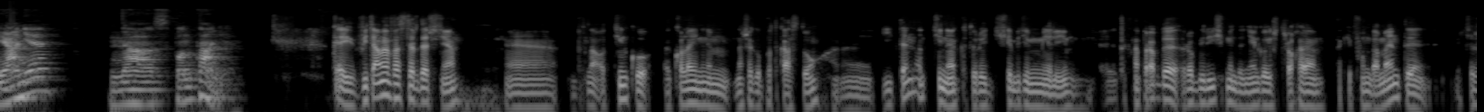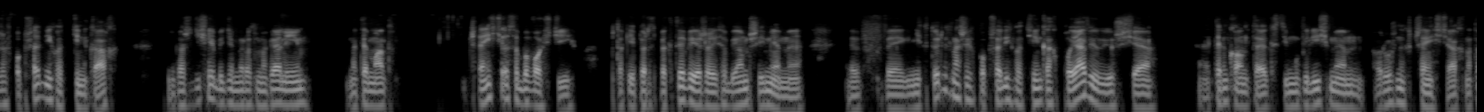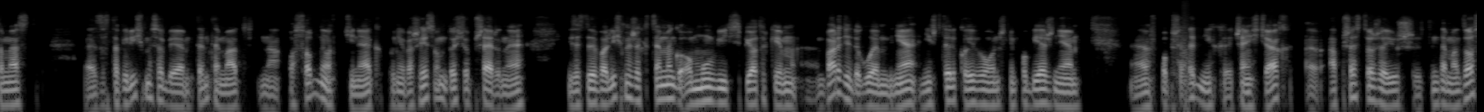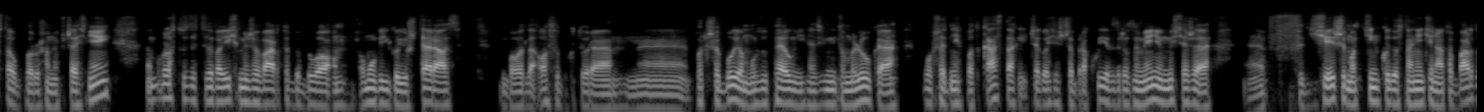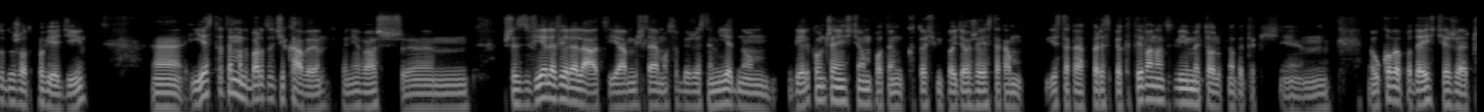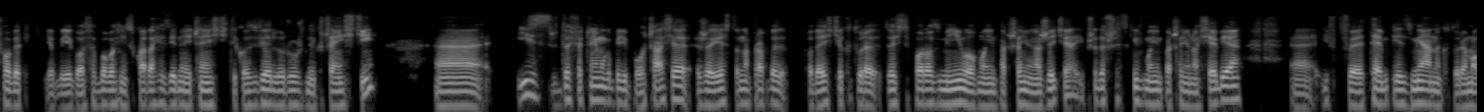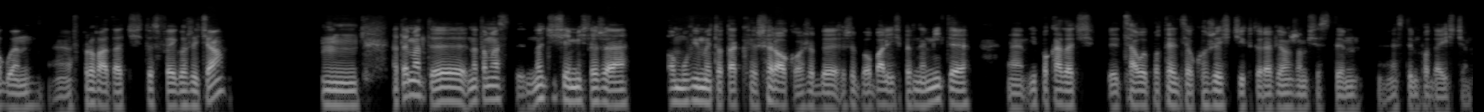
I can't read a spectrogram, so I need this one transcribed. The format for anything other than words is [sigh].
zmianie na spontanie. Okej, okay, witamy Was serdecznie e, na odcinku kolejnym naszego podcastu. E, I ten odcinek, który dzisiaj będziemy mieli, e, tak naprawdę robiliśmy do niego już trochę takie fundamenty, myślę, że w poprzednich odcinkach, ponieważ dzisiaj będziemy rozmawiali na temat części osobowości, takiej perspektywy, jeżeli sobie ją przyjmiemy. W niektórych naszych poprzednich odcinkach pojawił już się ten kontekst i mówiliśmy o różnych częściach, natomiast E, zostawiliśmy sobie ten temat na osobny odcinek, ponieważ jest on dość obszerny i zdecydowaliśmy, że chcemy go omówić z Piotrkiem bardziej dogłębnie niż tylko i wyłącznie pobieżnie e, w poprzednich częściach, e, a przez to, że już ten temat został poruszony wcześniej, no po prostu zdecydowaliśmy, że warto by było omówić go już teraz, bo dla osób, które potrzebują uzupełnić, nazwijmy tą lukę w poprzednich podcastach i czegoś jeszcze brakuje w zrozumieniu, myślę, że w dzisiejszym odcinku dostaniecie na to bardzo dużo odpowiedzi. E, jest to temat bardzo ciekawy, ponieważ przez wiele, wiele lat ja myślałem o sobie, że jestem jedną wielką częścią, potem ktoś mi powiedział, że jest taka, jest taka perspektywa, nazwijmy to, lub nawet jakieś naukowe podejście, że człowiek, jakby jego osobowość nie składa się z jednej części, tylko z wielu różnych części. I z doświadczenia mogę powiedzieć po czasie, że jest to naprawdę podejście, które dość sporo zmieniło w moim patrzeniu na życie i przede wszystkim w moim patrzeniu na siebie e, i w tempie zmian, które mogłem e, wprowadzać do swojego życia. Mm, natomiast, e, natomiast no dzisiaj myślę, że omówimy to tak szeroko, żeby, żeby obalić pewne mity i pokazać cały potencjał korzyści, które wiążą się z tym, z tym podejściem.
